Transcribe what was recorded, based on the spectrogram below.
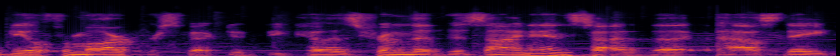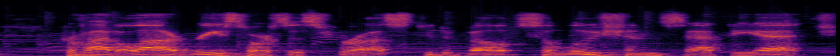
deal from our perspective because, from the design inside of the house, they provide a lot of resources for us to develop solutions at the edge.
